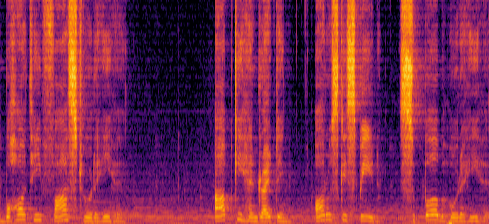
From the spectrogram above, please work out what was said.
बहुत ही फास्ट हो रही है। आपकी हैंडराइटिंग और उसकी स्पीड सुपर्ब हो रही है।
